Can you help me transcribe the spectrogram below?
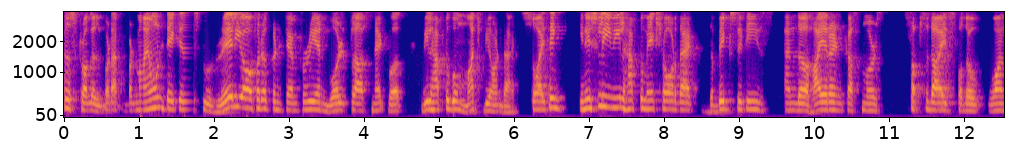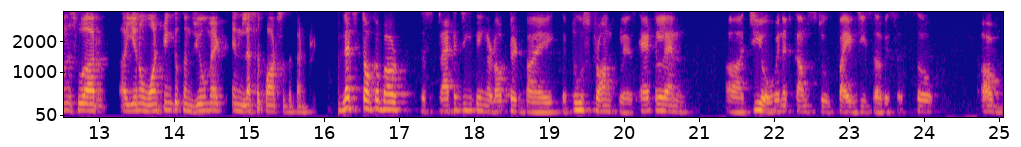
a struggle. But but my own take is to really offer a contemporary and world class network. We'll have to go much beyond that. So I think initially we'll have to make sure that the big cities and the higher end customers subsidize for the ones who are uh, you know wanting to consume it in lesser parts of the country Let's talk about the strategy being adopted by the two strong players, Airtel and uh, Jio, when it comes to 5G services. So um,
